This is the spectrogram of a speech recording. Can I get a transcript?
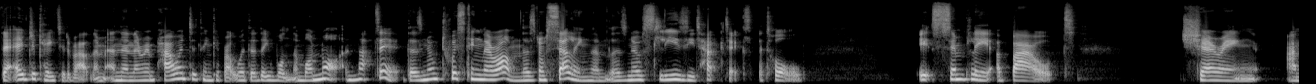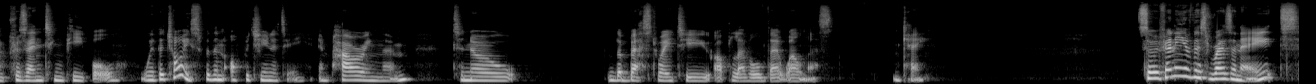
they're educated about them, and then they're empowered to think about whether they want them or not. And that's it. There's no twisting their arm, there's no selling them, there's no sleazy tactics at all. It's simply about sharing and presenting people with a choice, with an opportunity, empowering them to know the best way to uplevel their wellness. Okay. So if any of this resonates,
